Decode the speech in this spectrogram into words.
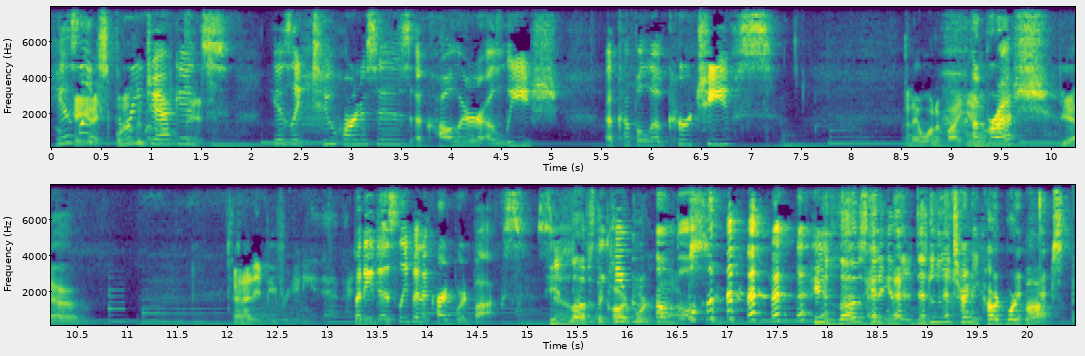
He has Okay, like three him a little jackets. He has like two harnesses, a collar, a leash, a couple of kerchiefs, And I want to buy him a brush. Yeah. And I didn't pay for any of that. But he does sleep in a cardboard box. He loves the we keep him cardboard box. He loves getting in the little tiny cardboard box.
